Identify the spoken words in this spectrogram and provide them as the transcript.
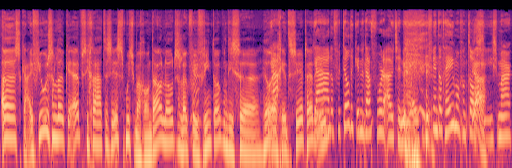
Eh, Skyview is een leuke app die gratis is. Moet je maar gewoon downloaden. Is leuk voor Ja? je vriend ook, want die is eh, heel Ja. erg geïnteresseerd. Hè, Ja, dat vertelde ik inderdaad voor de uitzending even. Ik vind dat helemaal fantastisch. Maar,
